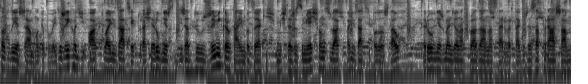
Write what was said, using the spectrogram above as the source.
co tu jeszcze mogę powiedzieć? Jeżeli chodzi o aktualizację, która się również zbliża dużymi krokami, bo to jakiś myślę, że z miesiąc do aktualizacji pozostał, również będzie ona wprowadzana na serwer, także zapraszam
